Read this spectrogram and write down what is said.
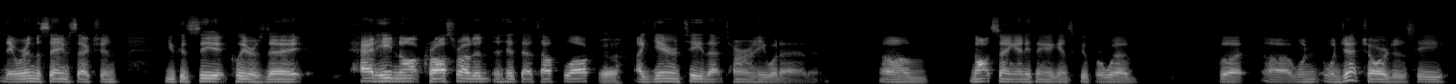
They were in the same section. You could see it clear as day. Had he not cross rutted and hit that tough block, Yeah. I guarantee that turn he would have had him. Um, not saying anything against Cooper Webb, but uh, when when Jett charges, he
